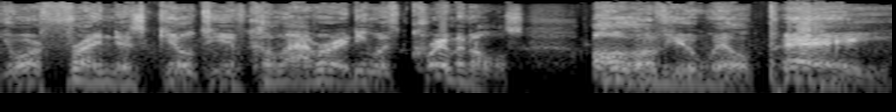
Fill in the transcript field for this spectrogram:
Your friend is guilty of collaborating with criminals. All of you will pay.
